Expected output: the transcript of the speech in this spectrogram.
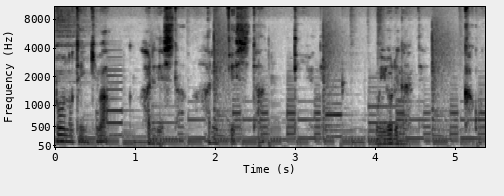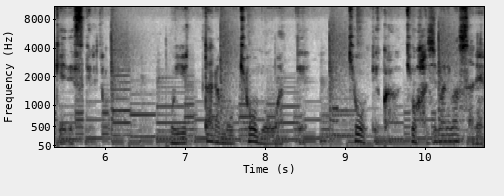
今日の天気は晴れでした。晴れでしたっていうね、もう夜なんで過去形ですけれども、もう言ったらもう今日も終わって、今日っていうか今日始まりましたね。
